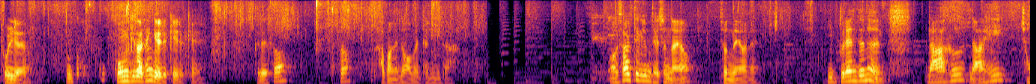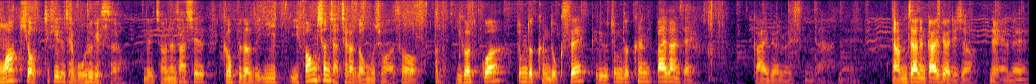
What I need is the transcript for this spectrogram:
돌려요. 고, 공기가 생겨 이렇게 이렇게. 그래서 그래서 가방에 넣으면 됩니다. 어, 설득이 좀 되셨나요? 좋네요. 네. 이 브랜드는 나흐, 나히 정확히 어떻게를 잘 모르겠어요. 근데 저는 사실 그것보다도 이, 이 펑션 자체가 너무 좋아서 이것과 좀 더 큰 녹색 그리고 좀 더 큰 빨간색 깔별로 있습니다. 네. 남자는 깔별이죠. 네, 네.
